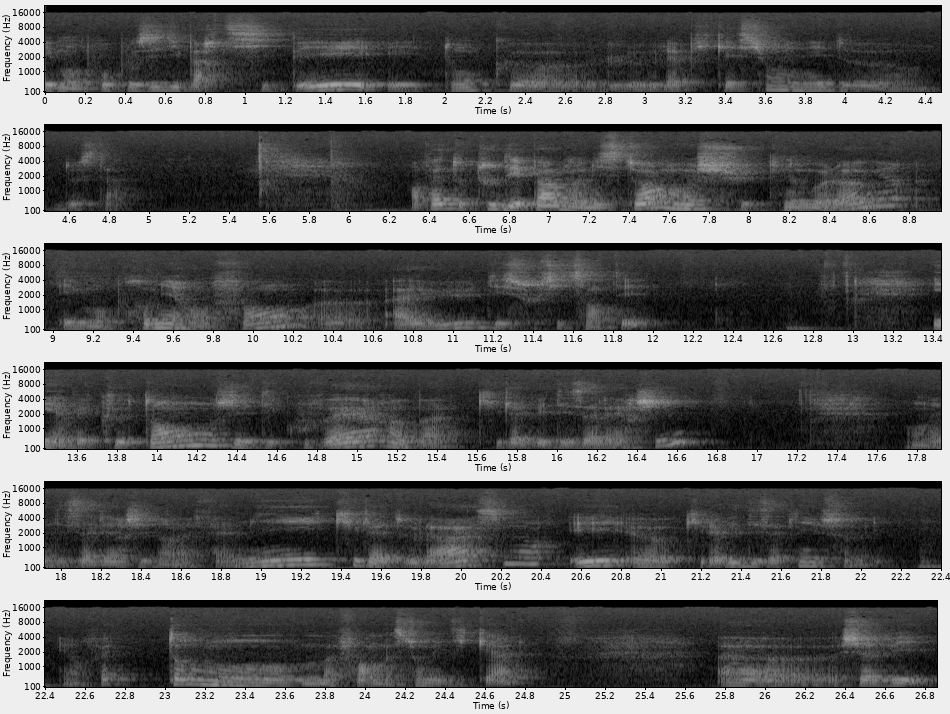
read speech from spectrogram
et m'ont proposé d'y participer. Et donc euh, l'application est née de, ça. En fait, au tout départ dans l'histoire, moi je suis pneumologue et mon premier enfant euh, a eu des soucis de santé. Et avec le temps, j'ai découvert ben, qu'il avait des allergies. On a des allergies dans la famille, qu'il a de l'asthme et euh, qu'il avait des apnées du sommeil. Et en fait, dans ma formation médicale, euh, j'avais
